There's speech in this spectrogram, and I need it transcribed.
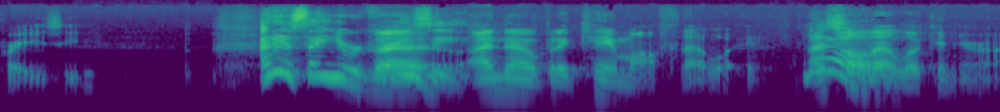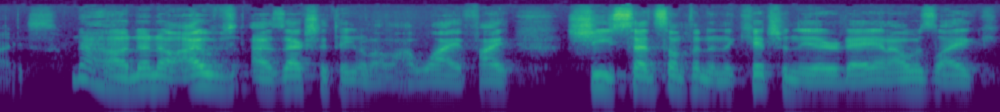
crazy. I didn't say you were crazy. I know, but it came off that way. I saw that look in your eyes. No, no, no. I was I was actually thinking about my wife. I she said something in the kitchen the other day, and I was like,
